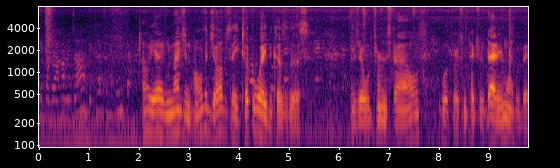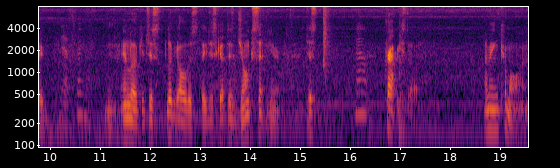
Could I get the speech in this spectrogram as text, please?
people don't have a job because of it either. Oh yeah, imagine all the jobs they took away because of this. There's the old turnstiles. We'll throw some pictures of that in, won't we, babe? Yes, sir. Yeah. And look, it just look at all this. They just got this junk sitting here, just Yeah. crappy stuff. I mean, come on.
